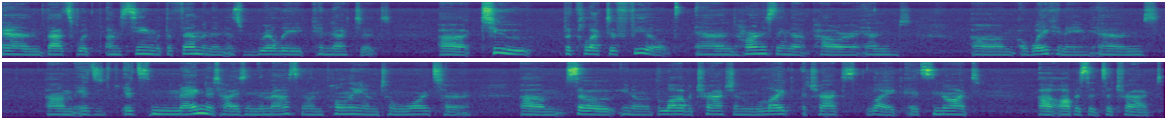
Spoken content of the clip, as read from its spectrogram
And that's what I'm seeing with the feminine is really connected uh, to the collective field and harnessing that power and um, awakening and um, it's it's magnetizing the masculine, pulling him towards her. Um, so you know the law of attraction, like attracts like. It's not uh, opposites attract.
